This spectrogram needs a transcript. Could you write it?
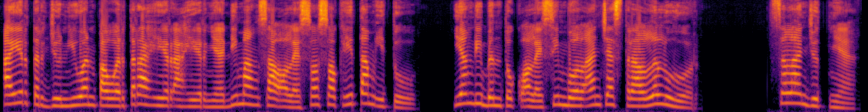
air terjun Yuan Power terakhir akhirnya dimangsa oleh sosok hitam itu, yang dibentuk oleh simbol ancestral leluhur. Selanjutnya,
